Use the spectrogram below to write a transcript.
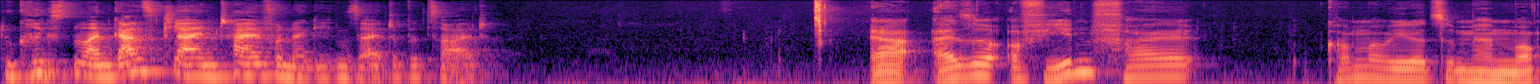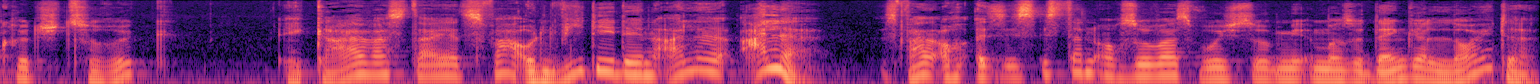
Du kriegst nur einen ganz kleinen Teil von der Gegenseite bezahlt. Ja, also auf jeden Fall kommen wir wieder zum Herrn Mockridge zurück. Egal, was da jetzt war. Und wie die den alle, alle. Es war auch, es ist, dann auch sowas, wo ich so mir immer so denke, Leute,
